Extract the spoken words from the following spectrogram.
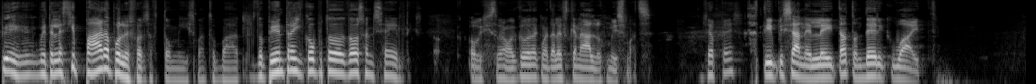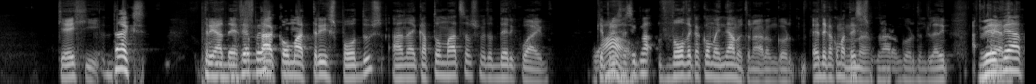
Ε, Μετελέστηκε πάρα πολλές φορές αυτό το mismatch ο Butler. Το οποίο είναι τραγικό που το δώσαν οι Celtics. Όχι, στην πραγματικότητα εκμεταλλεύτηκε ένα άλλο mismatch. Για πες. Χτύπησε ανελέητα τον Derek White. Και έχει Εντάξει. Για πες. 37,3 πόντους ανά 100 matchups με τον Derek White. Και πριν Wow. σας είπα 12,9 με τον Aaron Gordon. 11,4 Ναι. με τον Aaron Gordon. Δηλαδή, Βέβαια, ακραία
